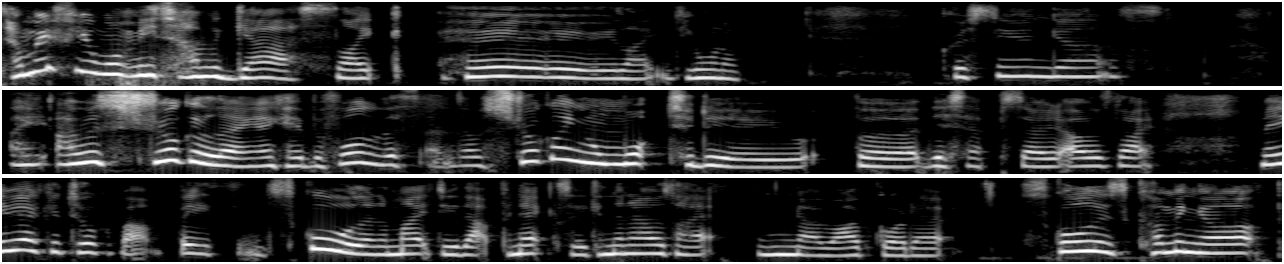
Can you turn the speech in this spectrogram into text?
Tell me if you want me to have a guest. Like who? Like, do you want a Christian guest? I, I was struggling. Okay, before this ends, I was struggling on what to do for this episode. I was like, maybe I could talk about faith in school and I might do that for next week. And then I was like, no, I've got it. School is coming up.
